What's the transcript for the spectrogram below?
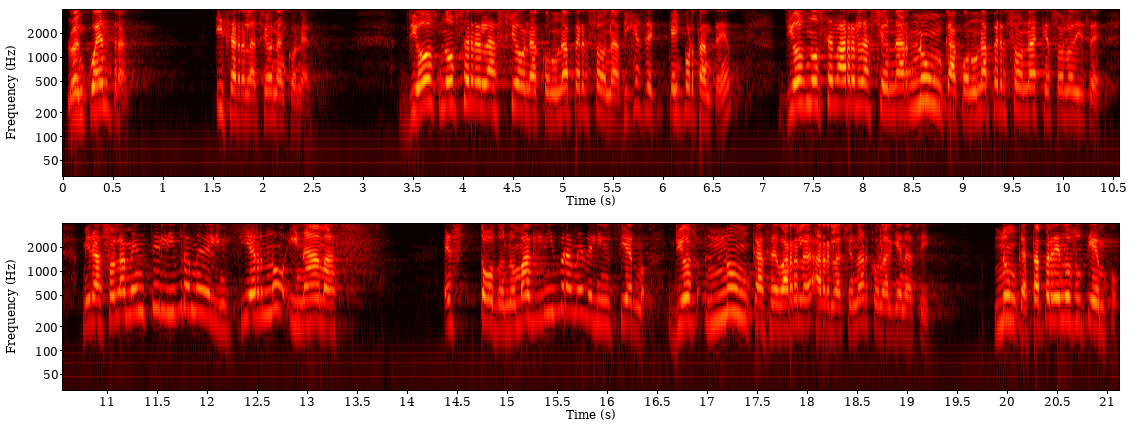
lo encuentran y se relacionan con Él. Dios no se relaciona con una persona, fíjese qué importante, ¿eh? Dios no se va a relacionar nunca con una persona que solo dice, mira, solamente líbrame del infierno y nada más. Es todo, nomás líbrame del infierno. Dios nunca se va a relacionar con alguien así. Nunca, está perdiendo su tiempo.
